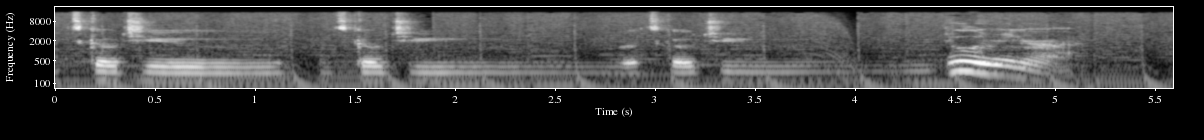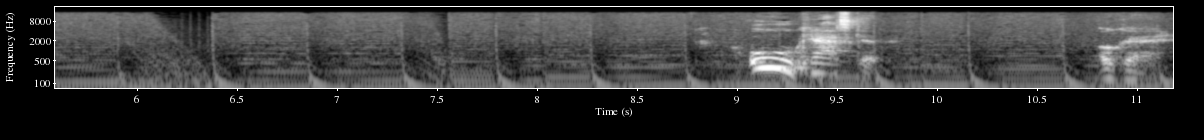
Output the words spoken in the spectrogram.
Let's go to. Let's go to. Let's go to. Duel Arena. Ooh, casket. Okay.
